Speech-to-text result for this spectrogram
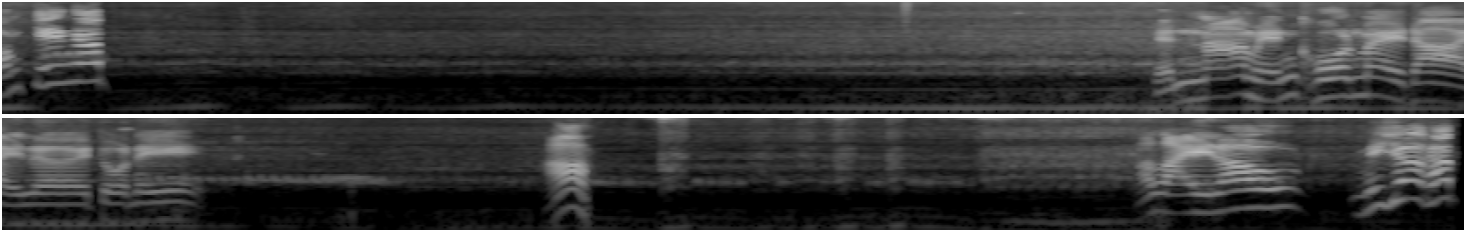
ของจริงครับเห็นน้ำเห็นโคลนไม่ได้เลยตัวนี้ เอาอะไรเรามีเยอะครับ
